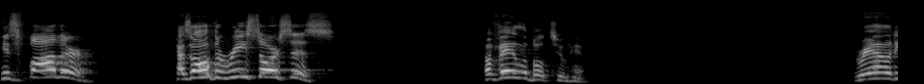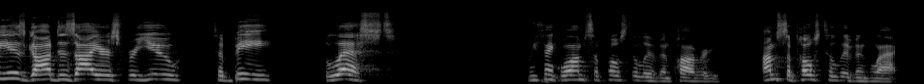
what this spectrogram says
His Father has all the resources available to him. The reality is, God desires for you to be blessed. We think, well, I'm supposed to live in poverty, I'm supposed to live in lack.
